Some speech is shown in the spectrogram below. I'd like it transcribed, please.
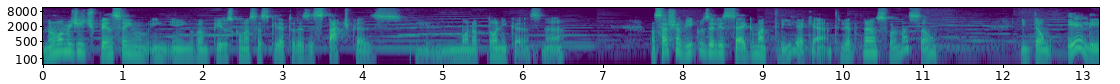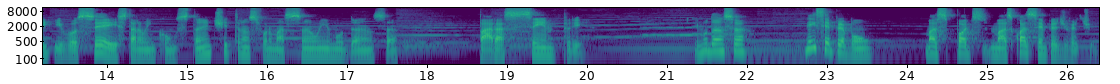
Normalmente a gente pensa em, em, em vampiros como essas criaturas estáticas e monotônicas, né? Mas Sasha Vicus ele segue uma trilha que é a trilha da transformação. Então ele e você estarão em constante transformação e mudança para sempre. E mudança nem sempre é bom, mas pode, mas quase sempre é divertido.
